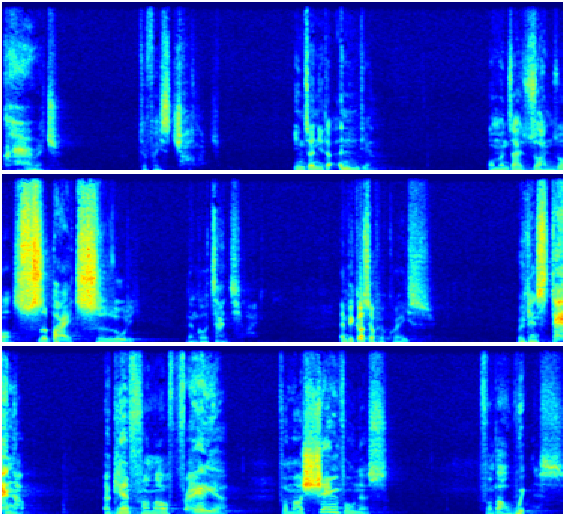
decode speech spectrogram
courage to face challenge. 因着你的恩典，我们在软弱、失败、耻辱里能够站起来。And because of your grace, we can stand up again from our failure, from our shamefulness, from our weakness.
